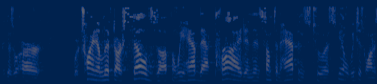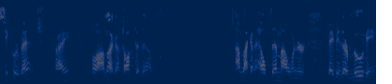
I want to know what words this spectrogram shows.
because our, we're trying to lift ourselves up and we have that pride, and then something happens to us, you know, we just want to seek revenge, right? Oh, I'm not going to talk to them. I'm not going to help them out when they're maybe they're moving.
